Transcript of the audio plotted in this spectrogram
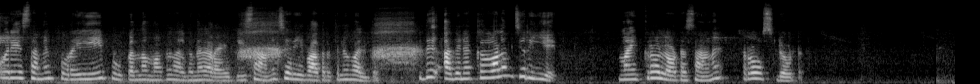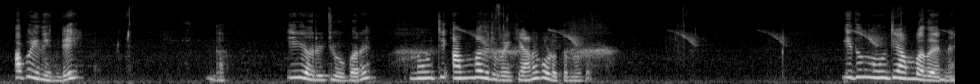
ഒരേ സമയം കുറേ പൂക്കൾ നമുക്ക് നൽകുന്ന വെറൈറ്റീസ് ആണ് ചെറിയ പാത്രത്തിലും വലുത്. ഇത് അതിനേക്കാളും ചെറിയ മൈക്രോ ലോട്ടസ് ആണ് റോസ് ഡോട്ട് അപ്പോൾ ഇതിന്റെ ഇതാ ഈ ഒരു ട്യൂബർ നൂറ്റി അമ്പത് രൂപയ്ക്കാണ് കൊടുക്കുന്നത്. ഇതും നൂറ്റി അമ്പത് തന്നെ.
